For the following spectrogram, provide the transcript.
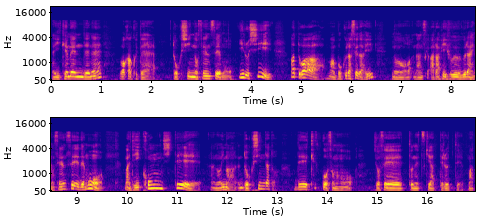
あイケメンでね若くて独身の先生もいるしあとはまあ僕ら世代のなんですかアラフィフぐらいの先生でも、まあ、離婚してあの今独身だと。で結構その女性とね付き合ってるって、ま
